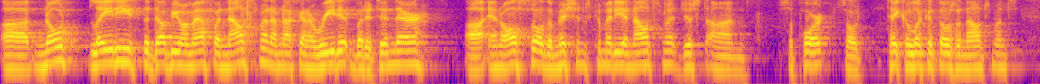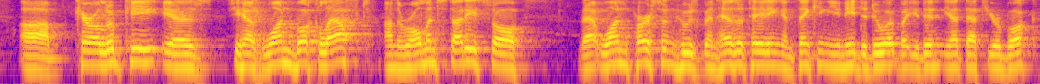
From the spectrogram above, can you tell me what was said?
Uh, note, ladies, the WMF announcement. I'm not going to read it, but it's in there. Uh, and also the missions committee announcement just on support. So take a look at those announcements. Um, Carol Lubke is, she has one book left on the Roman study. So that one person who's been hesitating and thinking you need to do it, but you didn't yet, that's your book.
